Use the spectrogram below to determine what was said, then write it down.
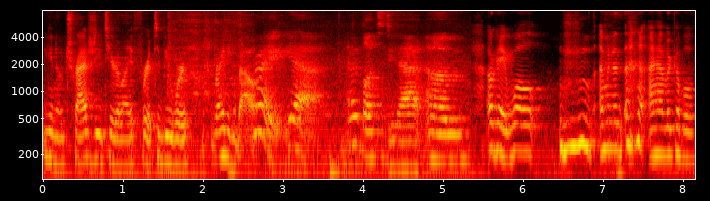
you know, tragedy to your life for it to be worth writing about. Right. Yeah, I would love to do that. Um, Okay. Well, I'm gonna. I have a couple of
